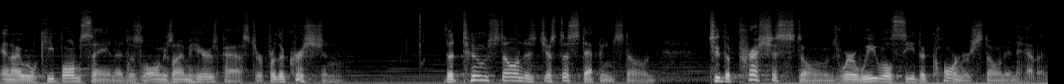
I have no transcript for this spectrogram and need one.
and I will keep on saying it as long as I'm here as pastor, for the Christian, the tombstone is just a stepping stone to the precious stones where we will see the cornerstone in heaven.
